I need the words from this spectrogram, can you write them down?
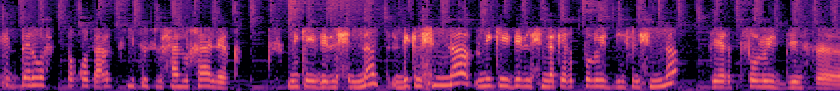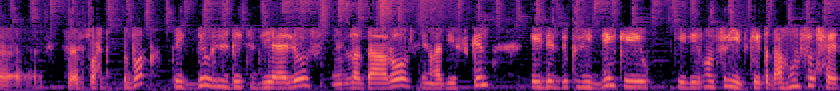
كيدار واحد الطقوس عاود سميتو سبحان الخالق. ملي كيدير الحنه ديك الحنه ملي كيدير الحنه كيغطوا له يديه في الحنه كيغطسوا له يديه في, في واحد الطبق كيديوه للبيت ديالو ولا دارو فين غادي يسكن كيدير دوك اليدين كي كيديرهم في اليد كيطبعهم في الحيط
